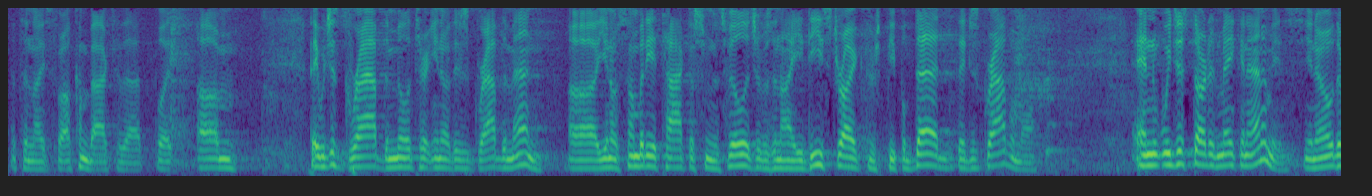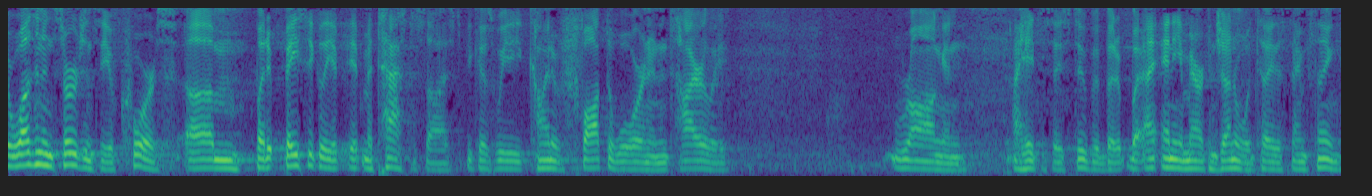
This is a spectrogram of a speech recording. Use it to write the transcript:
That's a nice photo. I'll come back to that. But um, they would just grab the military, you know, they just grab the men. Uh, you know, somebody attacked us from this village. It was an IED strike. There's people dead. They just grab them all. And we just started making enemies. You know, there was an insurgency, of course, um, but it basically it, it metastasized because we kind of fought the war in an entirely wrong and I hate to say stupid, but, but any American general would tell you the same thing.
